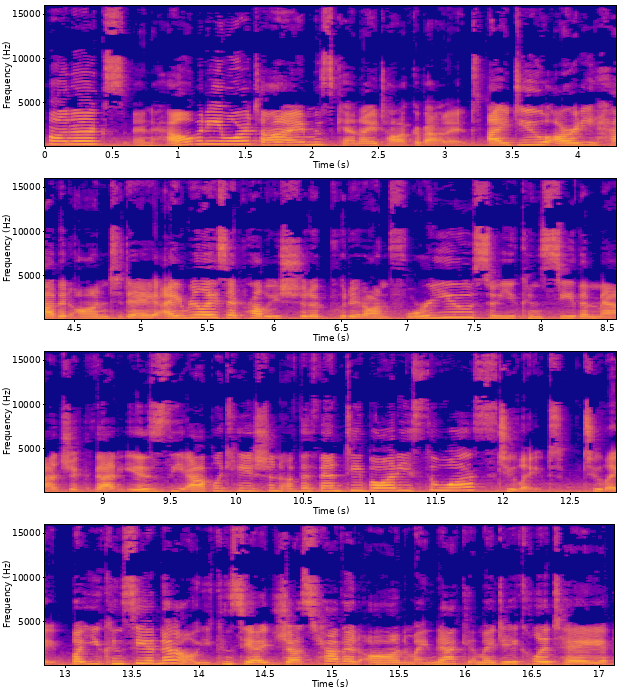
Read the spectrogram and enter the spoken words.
products and how many more times can I talk about it? I do already have it on today. I realized I probably should have put it on for you so you can see the magic that is the application of the Fenty body sauce. Too late, too late. But you can see it now. You can see I just have it on my neck and my décolleté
